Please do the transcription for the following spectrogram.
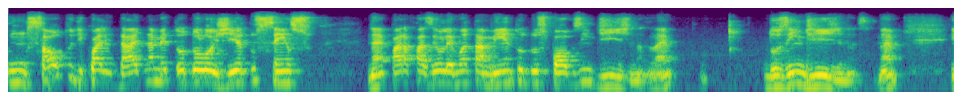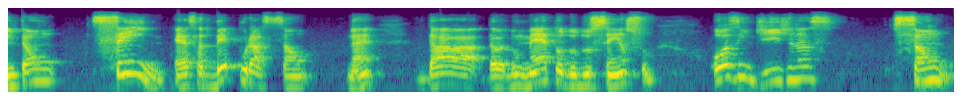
um salto de qualidade na metodologia do censo, né, para fazer o levantamento dos povos indígenas, né, dos indígenas, né. Então, sem essa depuração, né, da, do, do método do censo, os indígenas são,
